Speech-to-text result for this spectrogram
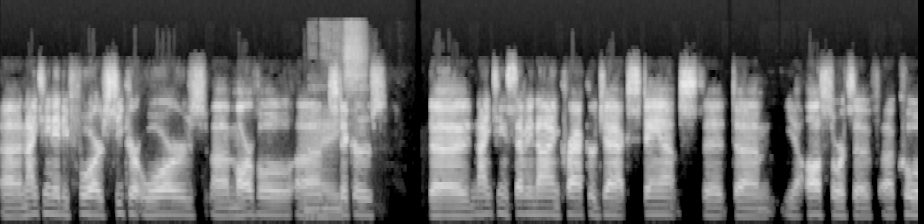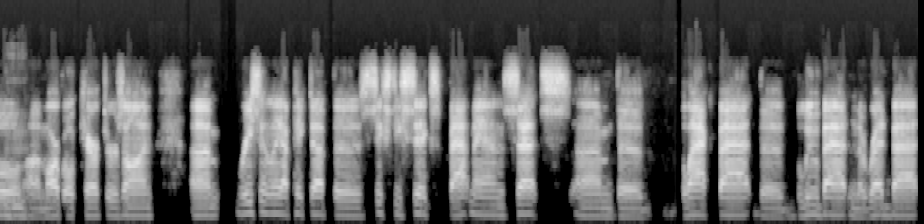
uh, 1984 Secret Wars uh, Marvel um, nice. stickers. The 1979 Cracker Jack stamps that um, you know all sorts of uh, cool mm-hmm. Uh, Marvel characters on. Um, recently, I picked up the 66 Batman sets. Um, the black bat, the blue bat, and the red bat.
